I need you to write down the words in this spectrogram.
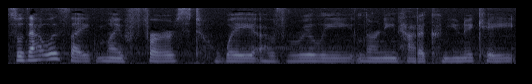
So that was like my first way of really learning how to communicate,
